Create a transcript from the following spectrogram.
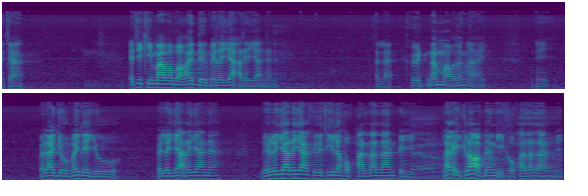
นะจ๊ะไอ้ที่คีมามาบอกให้ดื่มเป็นระยะระยะนั่นนั่นแหละ คือน้ำเมาทั้งหลายนี่เวลาอยู่ไม่ได้อยู่เป็นระยะระยะนะ หรือระยะระยะคือทีละหกพันล้านล้านปี แล้วก็อีกรอบหนึ่งอีกหกพันล้านล้านปี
